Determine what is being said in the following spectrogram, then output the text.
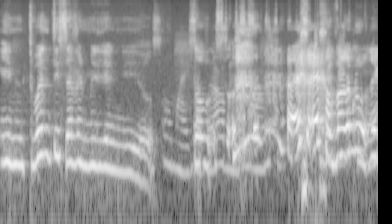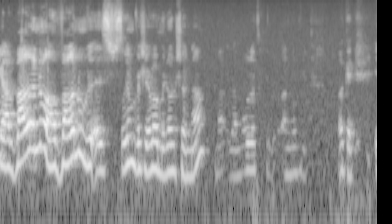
In 27 million years. Oh my god, So- זה so- הרבה. איך איך עברנו, רגע, עברנו, עברנו 27 מיליון שנה? זה אמור להיות כאילו, אני לא מבין. אוקיי, in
